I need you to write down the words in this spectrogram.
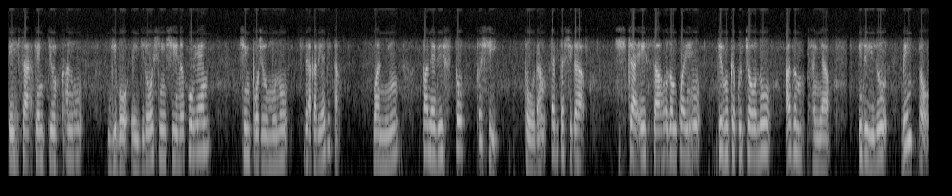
エイサー研究家の義母栄次郎紳士の講演、シンポジウムの開かれやびた。ワン人パネリストとし登壇やびたしが、シシチャエーサー保存会の事務局長の東さんや、いろいろ勉強、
